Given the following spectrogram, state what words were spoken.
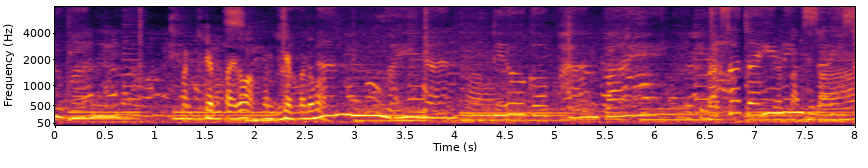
านปัจจุบันมันเค็มไปหรือเปล่ามันเค็มไปหรือเปล่านั้นไม่นานเดี๋ยวก็ผ่านไปรักษาใจให้นิ่งใสส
